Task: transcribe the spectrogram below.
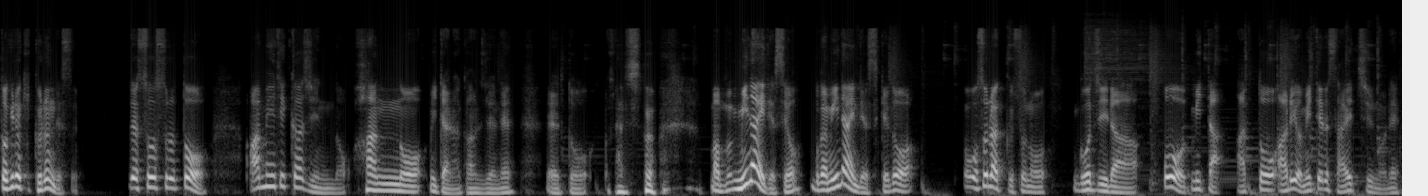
時々来るんです。で、そうすると、アメリカ人の反応みたいな感じでね、えっと、まあ、見ないですよ。僕は見ないんですけど、おそらくそのゴジラを見た後、あるいは見てる最中のね、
